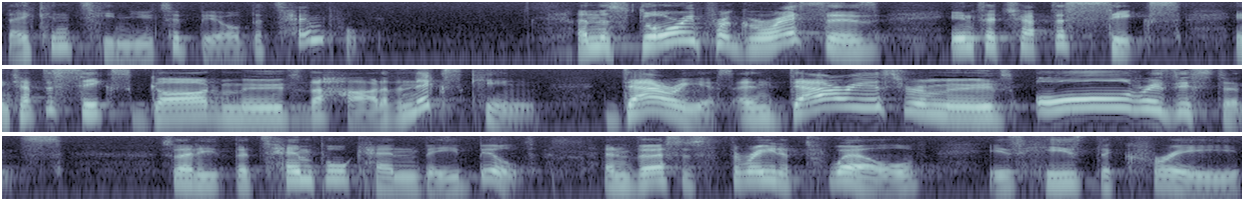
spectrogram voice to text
they continue to build the temple. And the story progresses into chapter 6. In chapter 6, God moves the heart of the next king, Darius. And Darius removes all resistance so that the temple can be built. And verses 3 to 12 is his decree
